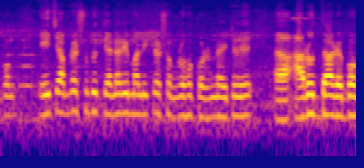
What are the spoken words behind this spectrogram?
এবং এই চামড়া শুধু ট্যানারি মালিকরা সংগ্রহ করেন না এটা আড়তদার এবং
